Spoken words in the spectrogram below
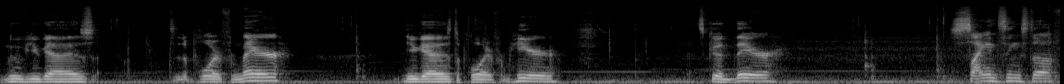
move you guys to deploy from there. You guys deploy from here. That's good there. Sciencing stuff.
